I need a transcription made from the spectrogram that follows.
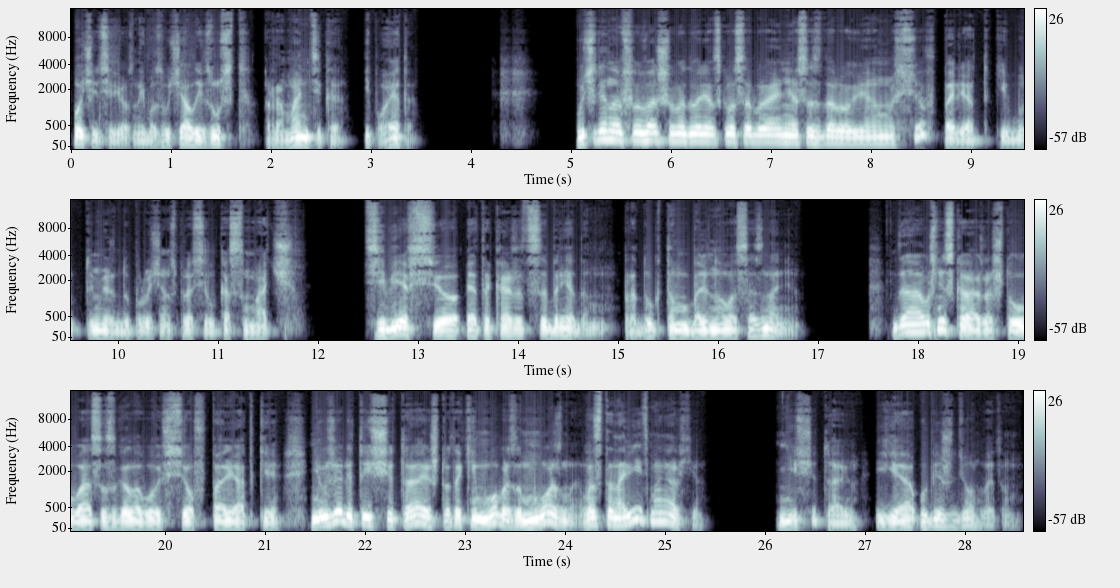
очень серьезно, ибо звучало из уст романтика и поэта. У членов вашего дворянского собрания со здоровьем все в порядке, будто, между прочим, спросил Космач. Тебе все это кажется бредом, продуктом больного сознания. Да, уж не скажешь, что у вас с головой все в порядке. Неужели ты считаешь, что таким образом можно восстановить монархию? Не считаю. Я убежден в этом.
